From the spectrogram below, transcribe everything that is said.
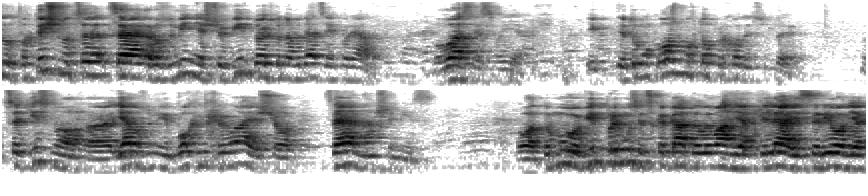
ну, фактично, це, це розуміння, що він той, хто наведе цей порядок. У вас є своє. І, тому кожному, хто приходить сюди, ну, це дійсно, е, я розумію, Бог відкриває, що це наше місце. От, тому він примусить скакати Ливан як теля і Сиріон як,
